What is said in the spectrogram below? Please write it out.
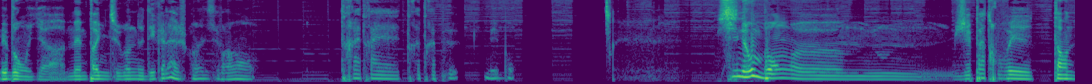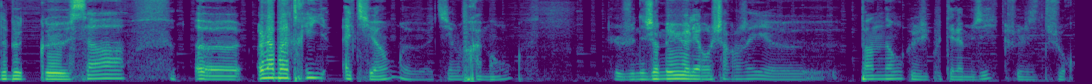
Mais bon, il n'y a même pas une seconde de décalage, quoi. C'est vraiment très, très, très, très peu. Mais bon. Sinon, bon, euh, j'ai pas trouvé tant de bugs que ça. Euh, la batterie, elle tient, euh, elle tient vraiment. Je n'ai jamais eu à les recharger pendant que j'écoutais la musique. Je les ai toujours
